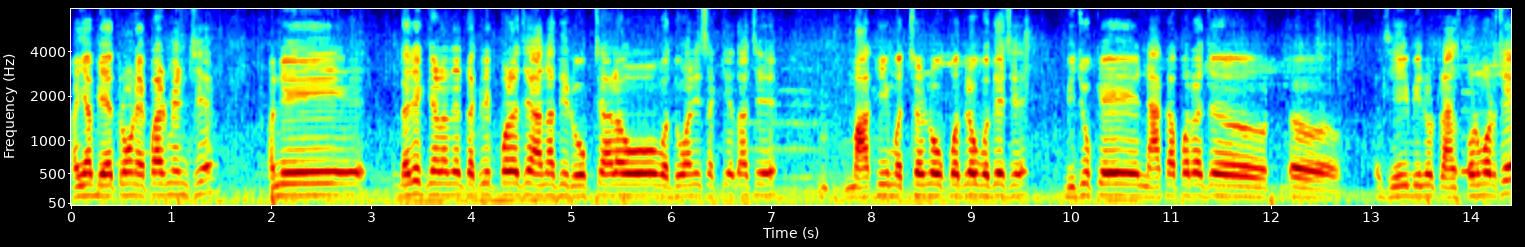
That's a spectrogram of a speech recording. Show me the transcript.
અહીંયા બે ત્રણ એપાર્ટમેન્ટ છે અને દરેક જણાને તકલીફ પડે છે. આનાથી રોગચાળાઓ વધવાની શક્યતા છે. માખી, મચ્છરનો ઉપદ્રવ વધે છે. બીજું કે નાકા પર જ જીઈબીનું ટ્રાન્સફોર્મર છે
